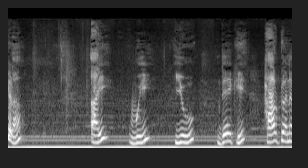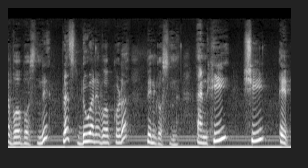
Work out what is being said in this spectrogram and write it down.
ఇక్కడ ఐ వి యు దేకి హ్యావ్ టు అనే వర్బ్ వస్తుంది. ప్లస్ డూ అనే వర్బ్ కూడా దీనికి వస్తుంది. అండ్ హీ షీ ఇట్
